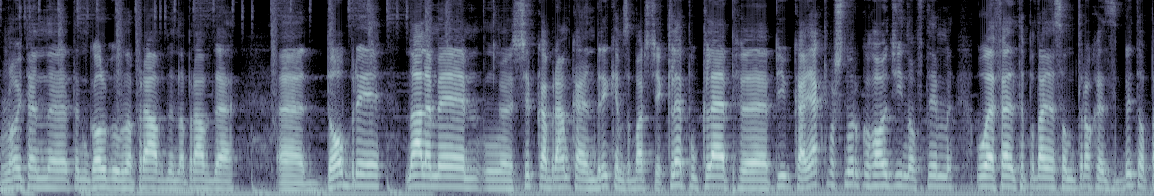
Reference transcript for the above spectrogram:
No i ten, e, ten gol był naprawdę, naprawdę e, dobry. No ale my, mm, szybka bramka Endrykiem, zobaczcie, klepu, klep, e, piłka jak po sznurku chodzi, no w tym UFL te podania są trochę zbyt OP.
